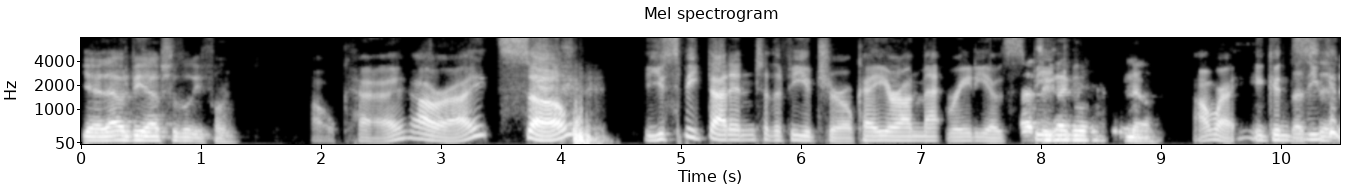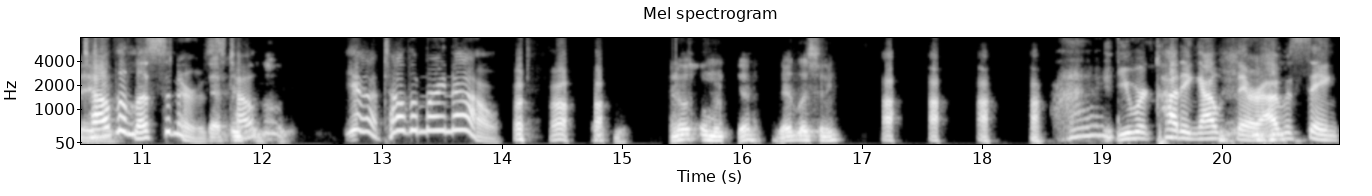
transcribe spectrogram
Yeah, that would be absolutely fun. Okay. All right. So you speak that into the future, okay? You're on Met Radio. Speak. That's exactly what no. All right. You can That's you it, can baby. tell the listeners. tell them. Yeah, tell them right now. I know someone, yeah, they're listening. you were cutting out there. I was saying,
